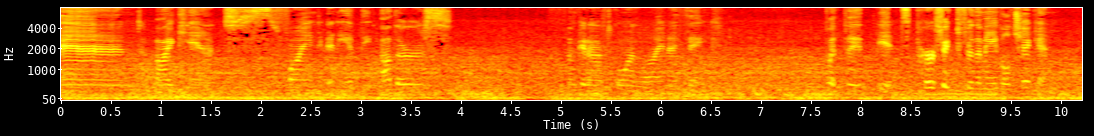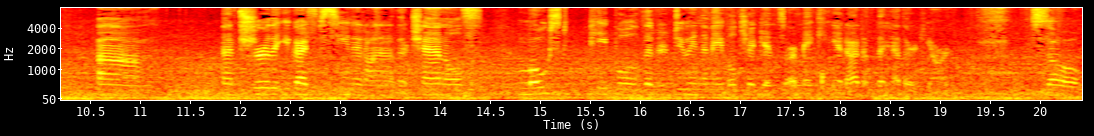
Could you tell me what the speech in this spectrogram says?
and I can't find any of the others. I'm gonna have to go online I think. But the, it's perfect for the Mabel chicken. Um, I'm sure that you guys have seen it on other channels. Most people that are doing the Mabel chickens are making it out of the heathered yarn. So,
